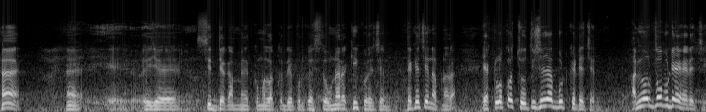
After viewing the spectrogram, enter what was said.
হ্যাঁ। হ্যাঁ এই যে সিদ্দিক আহমেদ কমলাক্ষ দিয়ে প্রকাশিত ওনারা কি করেছেন? দেখেছেন আপনারা? এক লক্ষ চৌত্রিশ হাজার বুট কেটেছেন। আমি অল্প বুটে হেরেছি।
